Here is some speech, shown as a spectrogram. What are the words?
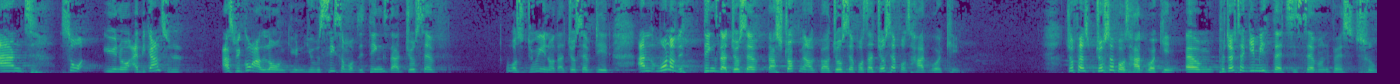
And so, you know, I began to, as we go along, you, you will see some of the things that Joseph was doing or that Joseph did. And one of the things that Joseph, that struck me about Joseph was that Joseph was hardworking. Joseph, Joseph was hardworking. Um, projector, give me 37 verse 2.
